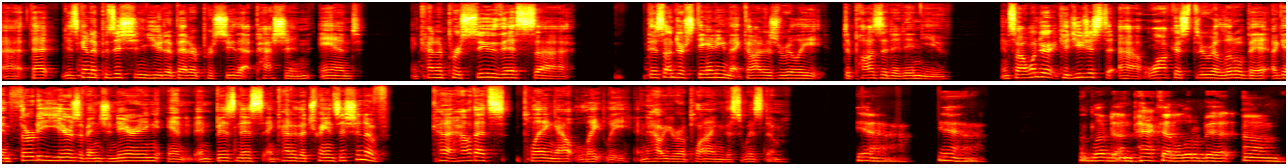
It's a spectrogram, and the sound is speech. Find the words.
uh, that is going to position you to better pursue that passion and and kind of pursue this uh, this understanding that God has really deposited in you. And so I wonder, could you just uh, walk us through a little bit again, 30 years of engineering and, and business and kind of the transition of kind of how that's playing out lately and how you're applying this wisdom? Yeah, yeah. I'd love to unpack that a little bit. Um,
